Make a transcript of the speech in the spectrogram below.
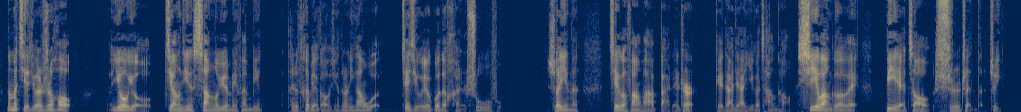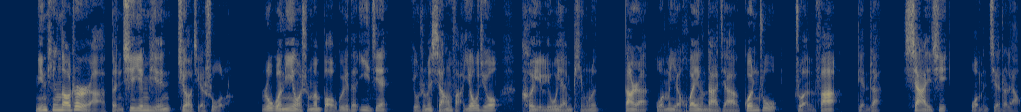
那么解决了之后，又有。将近三个月没犯病，他就特别高兴。他说：“你看我这几个月过得很舒服，所以呢，这个方法摆在这儿给大家一个参考。希望各位别遭湿疹的罪。”您听到这儿啊，本期音频就要结束了。如果您有什么宝贵的意见，有什么想法要求，可以留言评论。当然，我们也欢迎大家关注、转发、点赞。下一期我们接着聊。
